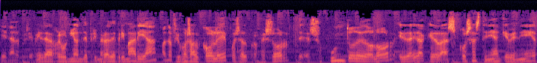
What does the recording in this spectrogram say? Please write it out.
y, en la primera reunión de primero de primaria, cuando fuimos al cole, pues el profesor, su punto de dolor era que las cosas tenían que venir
